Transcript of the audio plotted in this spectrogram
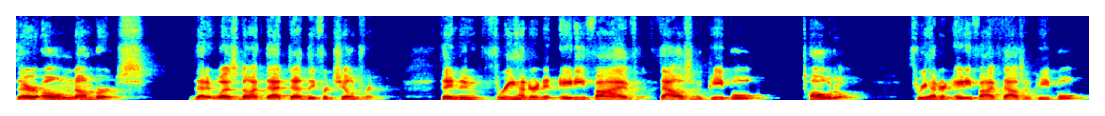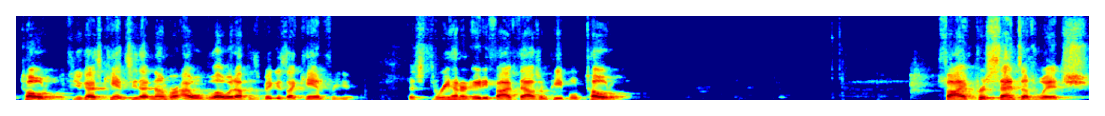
their own numbers, that it was not that deadly for children. They knew 385,000 people total. 385,000 people total. If you guys can't see that number, I will blow it up as big as I can for you. That's 385,000 people total. 5% of which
